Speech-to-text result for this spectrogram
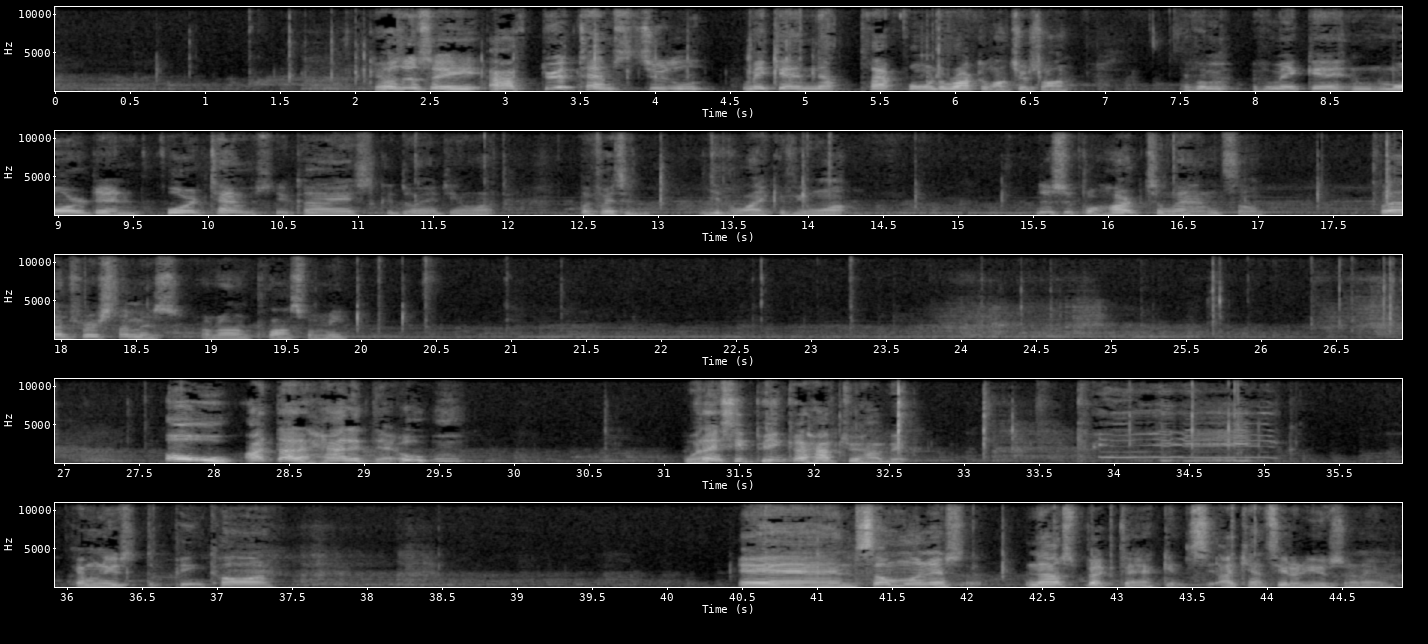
Okay, I was gonna say I have three attempts to make that platform with the rocket launchers on. If I'm if I make it more than four attempts, you guys could do anything you want. But if I leave a like if you want. This is super hard to land, so but then first time is a round of applause for me. Oh, I thought I had it there. Oh, when I see pink, I have to have it. Pink. I'm gonna use the pink car. And someone is now spectating. I can see. I can't see their username.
